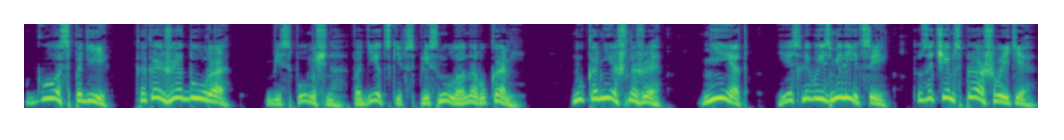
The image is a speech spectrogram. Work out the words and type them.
Господи, какая же я дура! Беспомощно, по-детски всплеснула она руками. «Ну, конечно же! Нет! Если вы из милиции, то зачем спрашиваете?»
